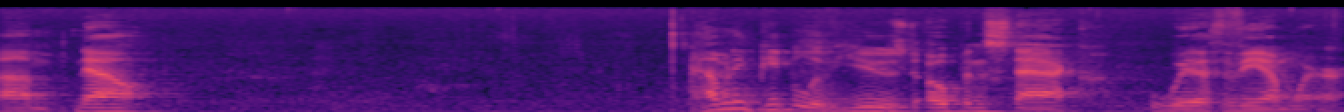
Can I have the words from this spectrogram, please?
Um, now, how many people have used OpenStack with VMware?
